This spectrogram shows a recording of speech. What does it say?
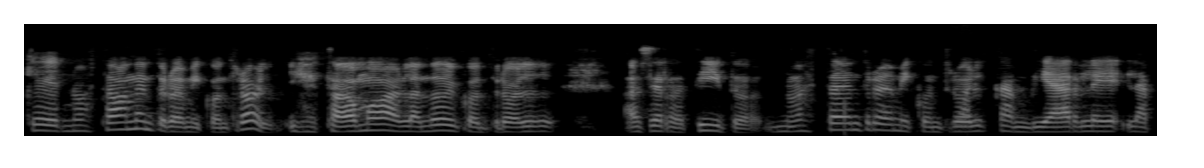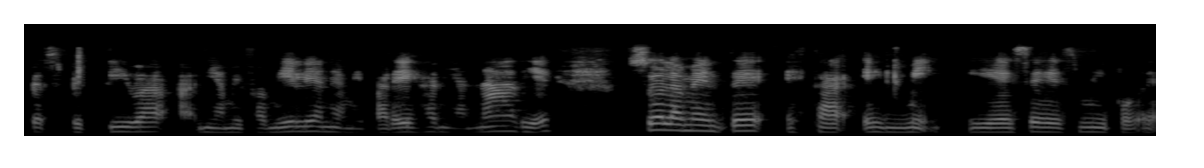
que no estaban dentro de mi control. Y estábamos hablando del control hace ratito. No está dentro de mi control cambiarle la perspectiva ni a mi familia, ni a mi pareja, ni a nadie. Solamente está en mí y ese es mi poder.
